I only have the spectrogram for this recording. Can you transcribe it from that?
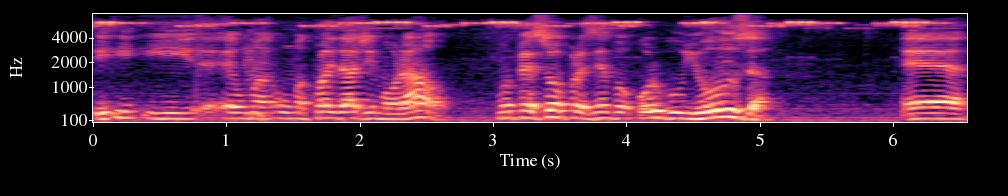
E, e, e é uma, uma qualidade moral. Uma pessoa, por exemplo, orgulhosa, é,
